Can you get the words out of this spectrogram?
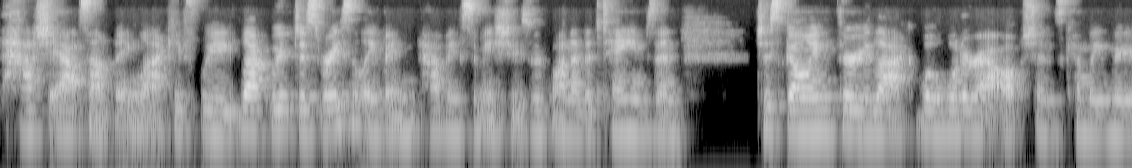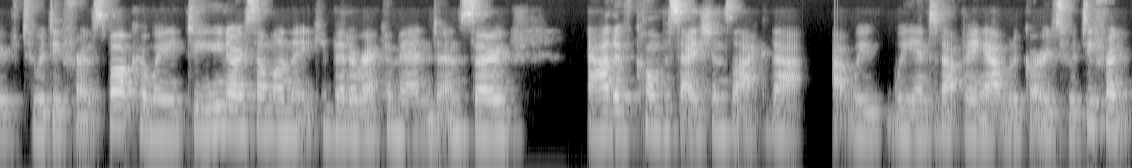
hash out something like if we like we've just recently been having some issues with one of the teams and just going through like, well, what are our options? Can we move to a different spot? Can we, do you know someone that you can better recommend? And so out of conversations like that, we we ended up being able to go to a different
